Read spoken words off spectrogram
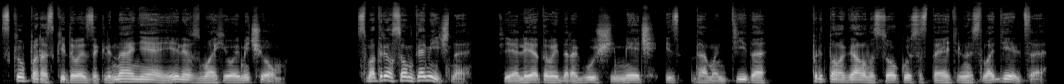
скупо раскидывая заклинания или взмахивая мечом. Смотрелся он комично. Фиолетовый дорогущий меч из дамантита предполагал высокую состоятельность владельца.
